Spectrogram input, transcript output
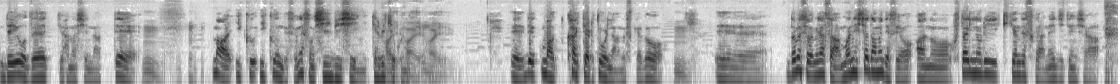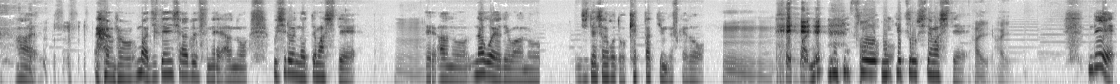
出ようぜっていう話になって、うん。まあ、行く、行くんですよね、その CBC に、テレビ局に。はいはいはい。えーで、まあ、書いてある通りなんですけど、うん。えー、ダメですよ、皆さん、真似しちゃダメですよ。あの、二人乗り危険ですからね、自転車。はい。あの、まあ、自転車ですね、あの、後ろに乗ってまして、うん。え、あの、名古屋では、あの、自転車のことを蹴ったって言うんですけど、うんうんうん。まあ、二二血を、二血をしてまして、はいはい。で、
